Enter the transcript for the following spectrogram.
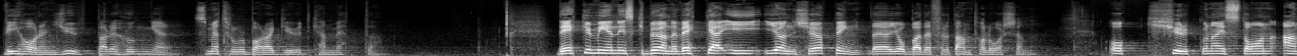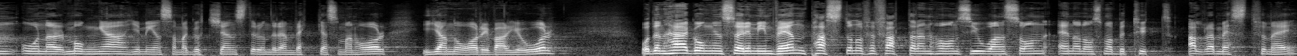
Vi har en djupare hunger som jag tror bara Gud kan mätta. Det är ekumenisk bönevecka i Jönköping, där jag jobbade för ett antal år sedan. Och kyrkorna i stan anordnar många gemensamma gudstjänster under den vecka som man har i januari varje år. Och den här gången så är det min vän, pastorn och författaren Hans Johansson, en av de som har betytt allra mest för mig,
